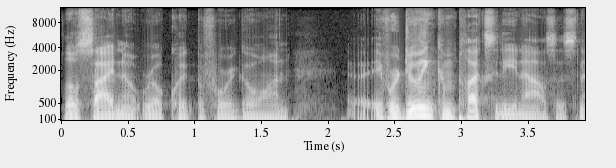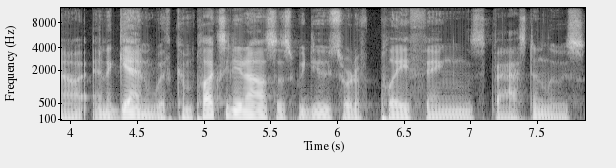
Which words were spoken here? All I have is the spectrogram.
Little side note, real quick, before we go on. Uh, if we're doing complexity analysis now, and again, with complexity analysis, we do sort of play things fast and loose.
